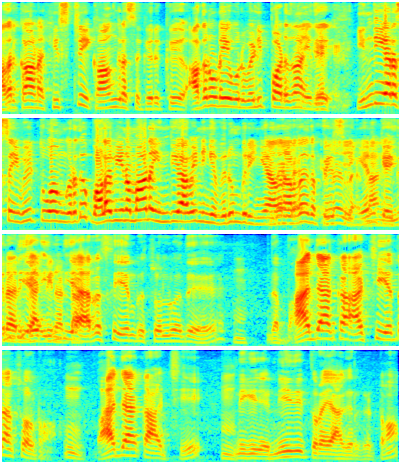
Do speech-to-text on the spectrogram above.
அதற்கான ஹிஸ்டரி காங்கிரஸுக்கு இருக்கு அதனுடைய ஒரு வெளிப்பாடு தான் இது. இந்திய அரசை வீழ்த்துவோம்ங்கிறது பலவீனமான இந்தியாவை நீங்க விரும்புறீங்க அதனாலதான் இதை இல்ல, இல்ல, பேசுறீங்கன்னு நாங்க கேக்குறாரு இந்திய- அரசு என்று சொல்வது இந்த பாஜக ஆட்சியை தான் சொல்றோம். பாஜக ஆட்சி இன்னைக்கு நீதித்துறையாக இருக்கட்டும்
